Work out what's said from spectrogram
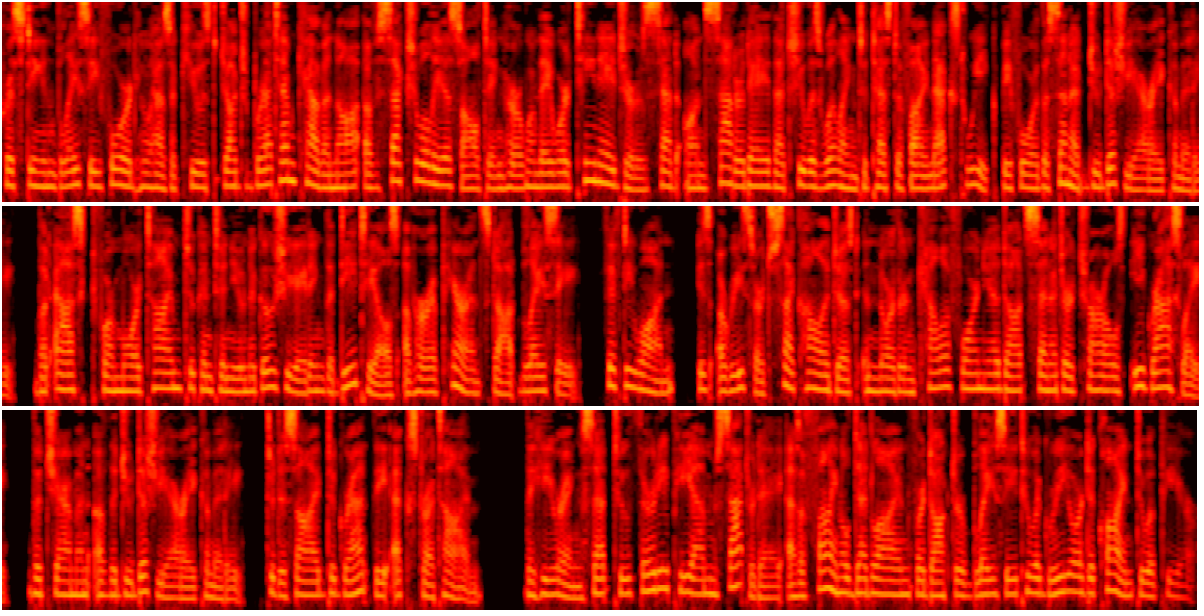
Christine Blasey Ford who has accused Judge Brett M. Kavanaugh of sexually assaulting her when they were teenagers said on Saturday that she was willing to testify next week before the Senate Judiciary Committee, but asked for more time to continue negotiating the details of her appearance. Blasey, 51, is a research psychologist in Northern California. Senator Charles E. Grassley, the chairman of the Judiciary Committee, to decide to grant the extra time. The hearing set 2.30 p.m. Saturday as a final deadline for Dr. Blasey to agree or decline to appear.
